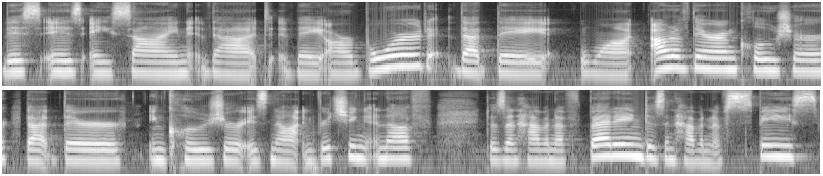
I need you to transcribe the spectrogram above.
This is a sign that they are bored, that they want out of their enclosure, that their enclosure is not enriching enough, doesn't have enough bedding, doesn't have enough space.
